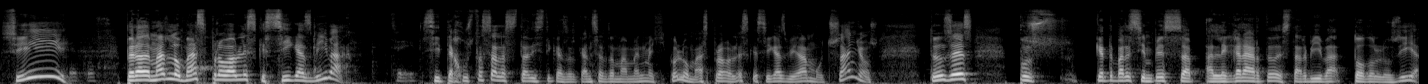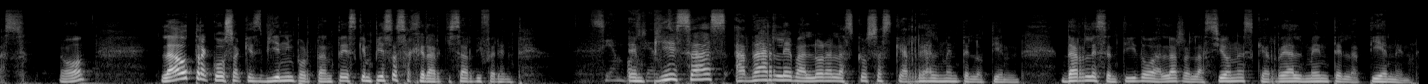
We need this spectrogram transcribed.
Sí. Pero además lo más probable es que sigas viva. Sí. Si te ajustas a las estadísticas del cáncer de mama en México, lo más probable es que sigas viva muchos años. Entonces, pues, ¿qué te parece si empiezas a alegrarte de estar viva todos los días? ¿No? La otra cosa que es bien importante es que empiezas a jerarquizar diferente. 100%. Empiezas a darle valor a las cosas que realmente lo tienen, darle sentido a las relaciones que realmente la tienen.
